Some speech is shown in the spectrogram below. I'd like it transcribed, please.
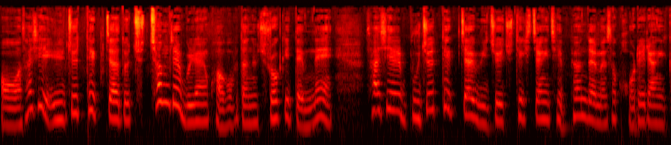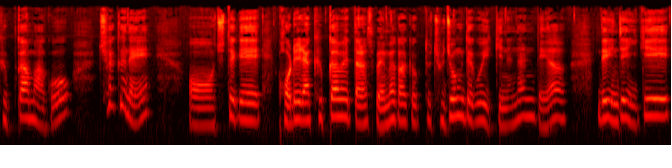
어 사실 1주택자도 추첨제 물량이 과거보다는 줄었기 때문에 사실 무주택자 위주의 주택 시장이 재편되면서 거래량이 급감하고 최근에 어, 주택의 거래량 급감에 따라서 매매 가격도 조정되고 있기는 한데요. 근데 이제 이게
